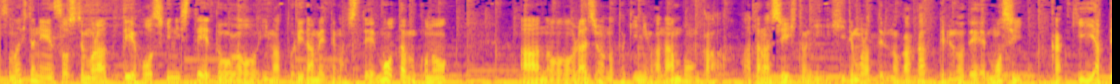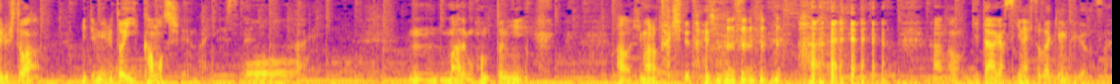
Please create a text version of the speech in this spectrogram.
その人に演奏してもらうっていう方式にして動画を今取りだめてまして、もう多分この、あの、ラジオの時には何本か新しい人に弾いてもらってるのが上がってるので、もし楽器やってる人は見てみるといいかもしれないですね。はい。うん、まあでも本当に、あの、暇な時で大丈夫です。はい。あの、ギターが好きな人だけ見てください。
